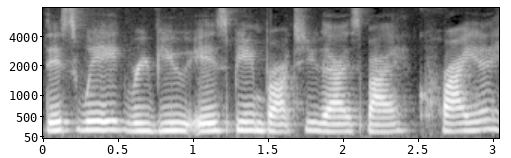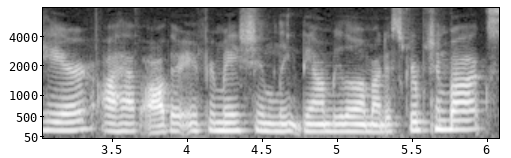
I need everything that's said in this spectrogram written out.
This wig review is being brought to you guys by Kriyya Hair. I have all their information linked down below in my description box.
